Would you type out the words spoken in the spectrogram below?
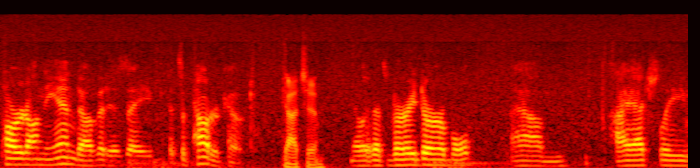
part on the end of it is a it's a powder coat. gotcha. You know, that's very durable. Um, I actually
